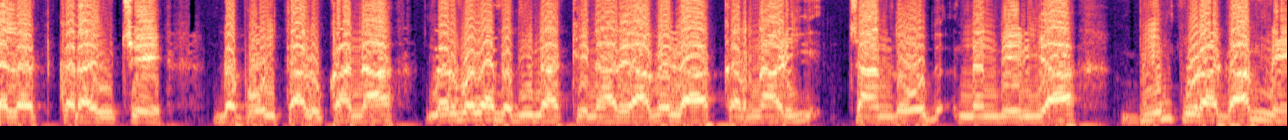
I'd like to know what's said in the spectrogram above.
એલર્ટ કરાયું છે. ડભોઈ તાલુકાના નર્મદા નદીના કિનારે આવેલા કરનાળી, ચાંદોદ, નંદેરિયા, ભીમપુરા ગામને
